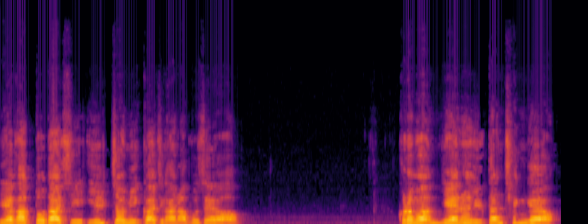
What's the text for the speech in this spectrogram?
얘가 또다시 1.2까지 가나 보세요. 그러면 얘는 일단 챙겨요.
